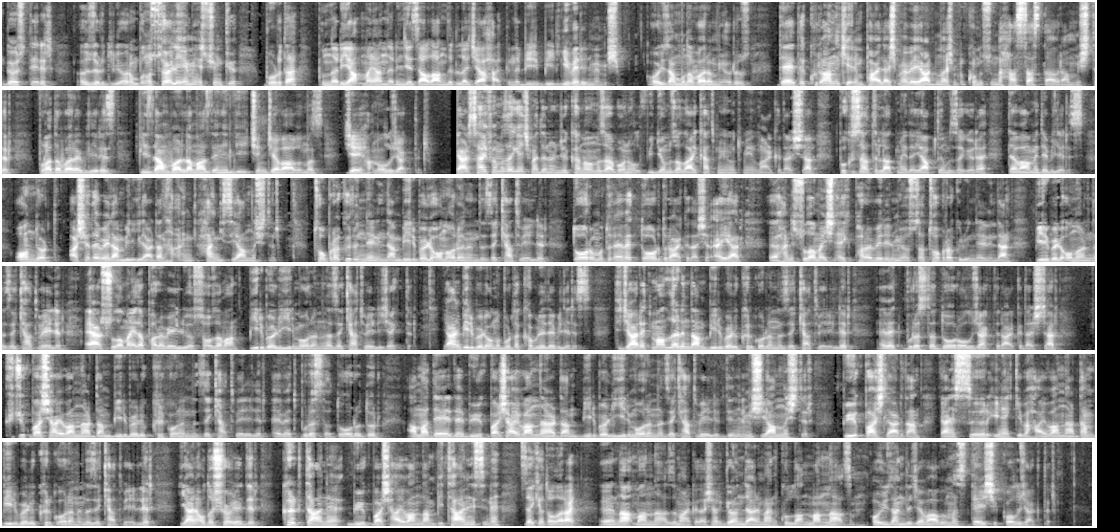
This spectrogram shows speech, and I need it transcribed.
gösterir. Özür diliyorum. Bunu söyleyemeyiz çünkü burada bunları yapmayanların cezalandırılacağı hakkında bir bilgi verilmemiş. O yüzden buna varamıyoruz. D'de Kur'an-ı Kerim paylaşma ve yardımlaşma konusunda hassas davranmıştır. Buna da varabiliriz. Bizden varılamaz denildiği için cevabımız Ceyhan olacaktır. Diğer sayfamıza geçmeden önce kanalımıza abone olup videomuza like atmayı unutmayalım arkadaşlar. Bu kısa hatırlatmayı da yaptığımıza göre devam edebiliriz. 14. Aşağıda verilen bilgilerden hangisi yanlıştır? Toprak ürünlerinden 1 bölü 10 oranında zekat verilir. Doğru mudur? Evet doğrudur arkadaşlar. Eğer e, hani sulama için ek para verilmiyorsa toprak ürünlerinden 1 bölü 10 oranında zekat verilir. Eğer sulamaya da para veriliyorsa o zaman 1 bölü 20 oranında zekat verilecektir. Yani 1 bölü 10'u burada kabul edebiliriz. Ticaret mallarından 1 bölü 40 oranında zekat verilir. Evet burası da doğru olacaktır arkadaşlar. Küçük baş hayvanlardan 1 bölü 40 oranında zekat verilir. Evet burası da doğrudur. Ama D'de büyükbaş hayvanlardan 1 bölü 20 oranında zekat verilir denilmiş yanlıştır. Büyükbaşlardan yani sığır, inek gibi hayvanlardan 1 bölü 40 oranında zekat verilir. Yani o da şöyledir. 40 tane büyükbaş hayvandan bir tanesini zekat olarak e, ne yapman lazım arkadaşlar? Göndermen, kullanman lazım. O yüzden de cevabımız D şıkkı olacaktır.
